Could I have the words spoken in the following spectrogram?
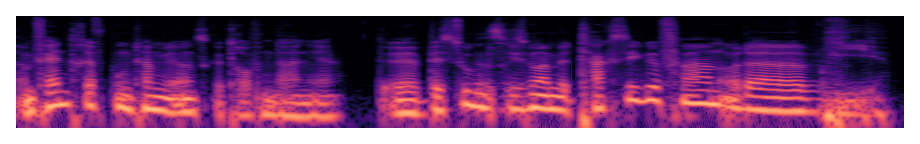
Am Fan-Treffpunkt haben wir uns getroffen, Daniel. Äh, bist du also, diesmal mit Taxi gefahren oder wie?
